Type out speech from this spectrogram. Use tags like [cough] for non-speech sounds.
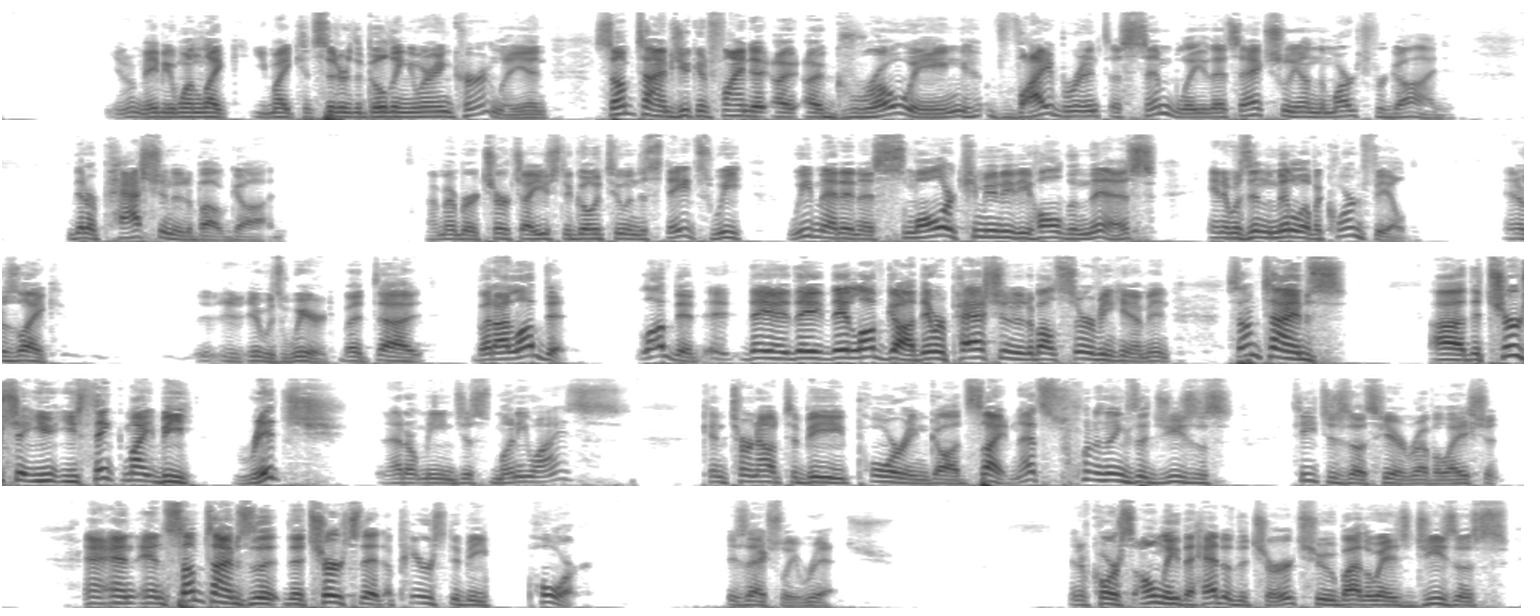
You know, maybe one like you might consider the building you're in currently, and Sometimes you can find a, a, a growing, vibrant assembly that's actually on the march for God, that are passionate about God. I remember a church I used to go to in the States. We, we met in a smaller community hall than this, and it was in the middle of a cornfield. And it was like, it, it was weird. But, uh, but I loved it. Loved it. They, they, they loved God. They were passionate about serving Him. And sometimes, uh, the church that you, you think might be rich, and I don't mean just money wise, can turn out to be poor in God's sight. And that's one of the things that Jesus teaches us here in Revelation. And, and, and sometimes the, the church that appears to be poor is actually rich. And of course, only the head of the church, who, by the way, is Jesus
